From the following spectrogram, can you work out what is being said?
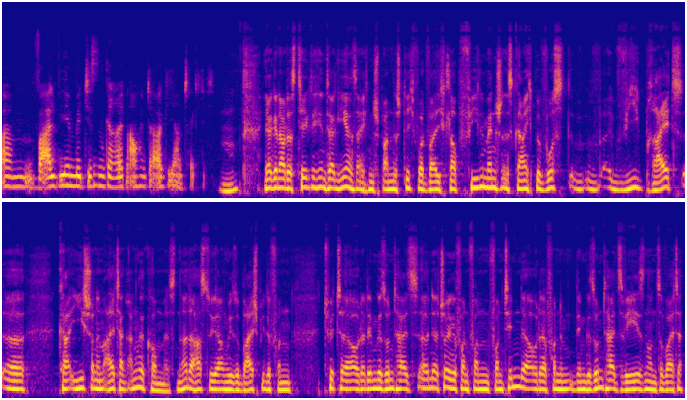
ähm, weil wir mit diesen Geräten auch interagieren täglich. Mhm. Ja, genau, das tägliche Interagieren ist eigentlich ein spannendes Stichwort, weil ich glaube, vielen Menschen ist gar nicht bewusst, wie breit äh, KI schon im Alltag angekommen ist. Ne? Da hast du ja irgendwie so Beispiele von Twitter oder dem Gesundheits, äh, Entschuldige, von, von, von Tinder oder von dem, dem Gesundheitswesen und so weiter.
